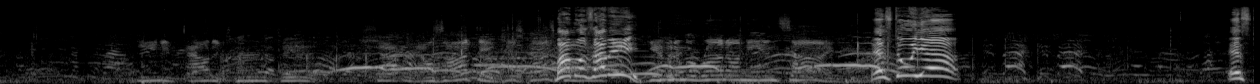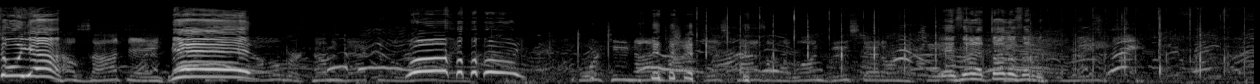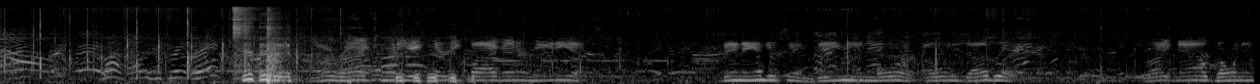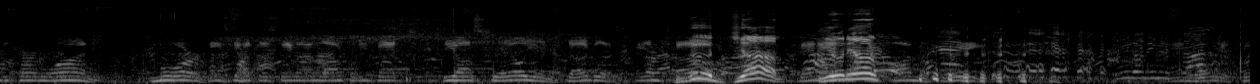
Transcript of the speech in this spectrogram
In and out of turn two. Shepard, Alzate just does ¡Vamos, Sammy! giving him a run on the inside. ¡Es tuya! ¡Es tuya! Alzate ¡Bien! over, coming back to the line. ¡Woo! 429 by just cuz on the one, Boosted on the two. Eso era todo, Sammy. All right, 28-35 intermediates. Ben Anderson, Damian Moore, Owen Douglas. Right now, going into turn one. Moore, he's got this thing on lock, but he's got the Australian, Douglas, in tow. Good job, Junior.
